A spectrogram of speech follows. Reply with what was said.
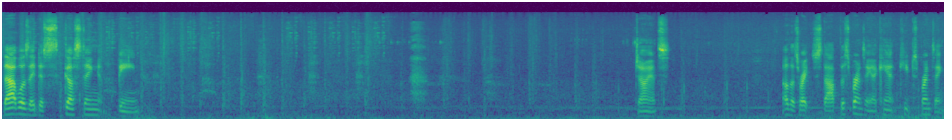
That was a disgusting bean. Giants. Oh, that's right. Stop the sprinting. I can't keep sprinting.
